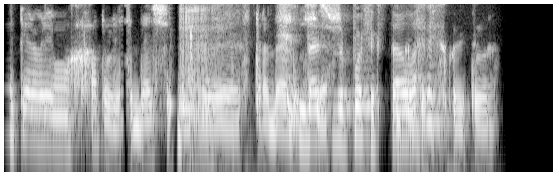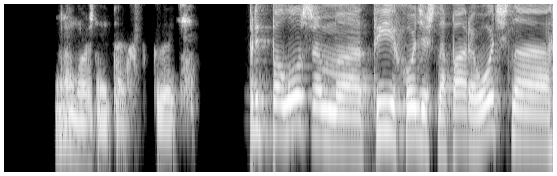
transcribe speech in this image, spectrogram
Ну, первое время ухахатывались, а дальше уже страдали. Дальше уже пофиг стало. Физкультура. Ну, можно и так сказать. Предположим, э, ты ходишь на пары очно,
